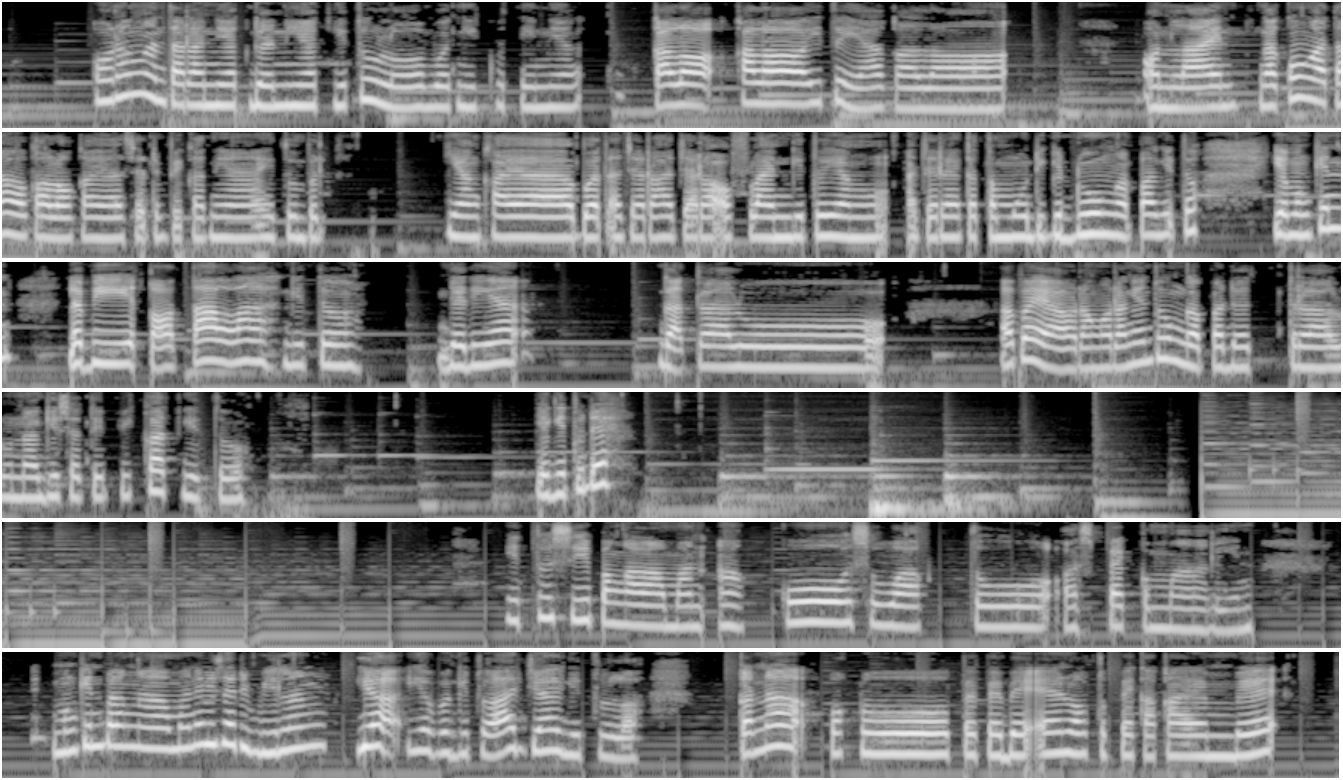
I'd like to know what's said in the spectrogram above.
orang antara niat gak niat gitu loh buat ngikutinnya. Kalau kalau itu ya kalau online. Nggak aku nggak tahu kalau kayak sertifikatnya itu ber yang kayak buat acara-acara offline gitu yang acaranya ketemu di gedung apa gitu ya mungkin lebih total lah gitu. Jadinya nggak terlalu apa ya orang-orangnya tuh nggak pada terlalu nagih sertifikat gitu. Ya gitu deh itu sih pengalaman aku sewaktu ospek kemarin. Mungkin pengalamannya bisa dibilang ya ya begitu aja gitu loh. Karena waktu PPBN waktu PKKMB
